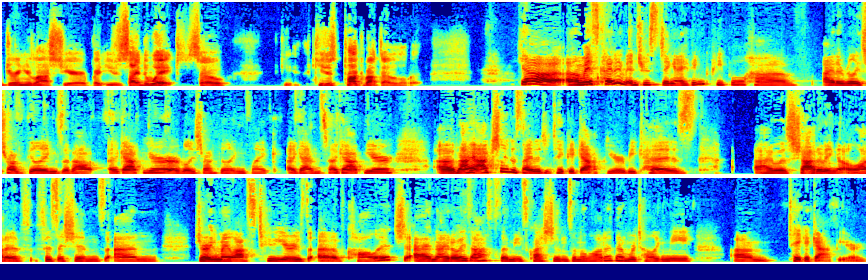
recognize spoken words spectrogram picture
during your last year, but you decided to wait. So can you just talk about that a little bit? Yeah, um, it's kind of interesting. I think people have either really strong feelings about a gap year or really strong feelings like against a gap year. Um, I actually decided to take a gap year because I was shadowing a lot of physicians um, during my last two years of college, and I'd always ask them these questions, and a lot of them were telling me um, take a gap year.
